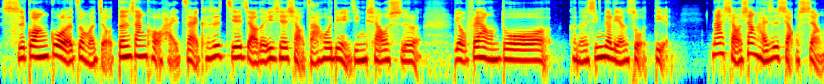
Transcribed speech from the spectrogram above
时光过了这么久，登山口还在，可是街角的一些小杂货店已经消失了，有非常多可能新的连锁店。那小巷还是小巷，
